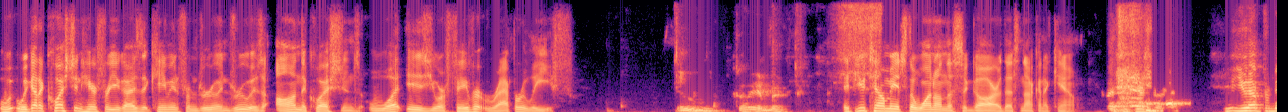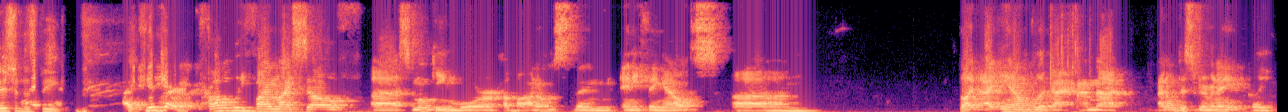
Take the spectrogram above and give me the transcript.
we, we got a question here for you guys that came in from drew and drew is on the questions what is your favorite wrapper leaf Ooh, go ahead, bro. if you tell me it's the one on the cigar that's not going to count you have permission to speak. I think I probably find myself uh, smoking more habanos than anything else. Um, but I, you know, look, I, I'm not. I don't discriminate. Like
